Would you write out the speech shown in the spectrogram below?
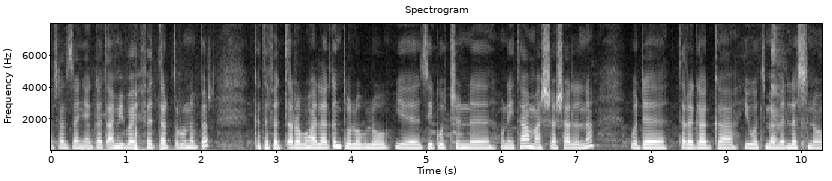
አሳዛኝ አጋጣሚ ባይፈጠር ጥሩ ነበር። ከተፈጠረ በኋላ ግን ቶሎ ብሎ የዜጎችን ሁኔታ ማሻሻልና ወደ ተረጋጋ ህይወት መመለስ ነው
